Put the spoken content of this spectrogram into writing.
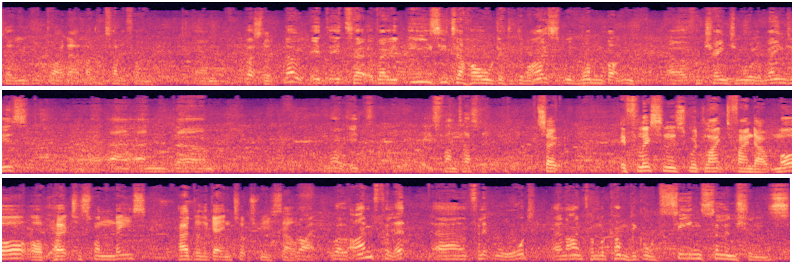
So you just dried out like a telephone. Um, but no, it, it's a very easy to hold little device with one button uh, for changing all the ranges, uh, and um, no, it's it's fantastic. So, if listeners would like to find out more or purchase one of these, how do they get in touch with yourself? Right. Well, I'm Philip, uh, Philip Ward, and I'm from a company called Seeing Solutions.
